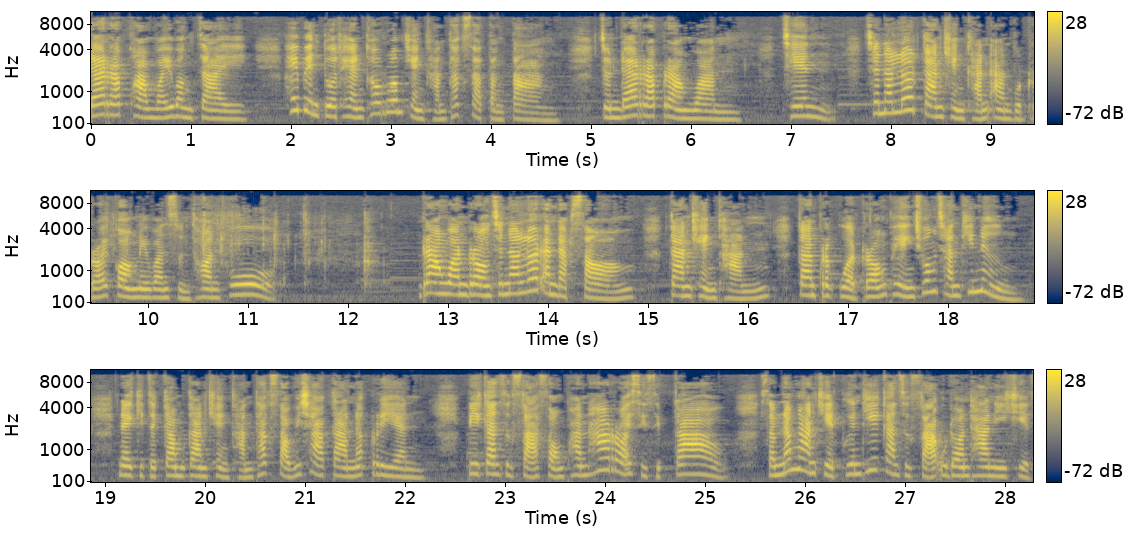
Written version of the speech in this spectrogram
ได้รับความไว้วางใจ ให้เป็นตัวแทนเข้าร่วมแข่งขันทักษะต่างๆ จนได้รับรางวัล เช่น ชนะเลิศการแข่งขันอ่านบทร้อยกองในวันสุนทรภู่รางวัลรองชนะเลิศอันดับสอง การแข่งขัน การประกวดร้องเพลงช่วงชั้นที่หนึ่ง ในกิจกรรมการแข่งขันทักษะวิชาการนักเรียน ปีการศึกษา 2549 สำนักงงานเขตพื้นที่การศึกษาอุดรธานีเขต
